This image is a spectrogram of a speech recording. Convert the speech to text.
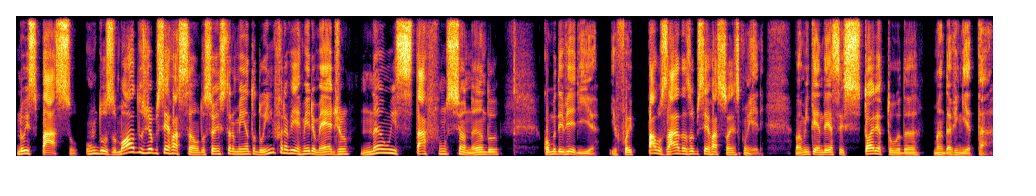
no espaço, um dos modos de observação do seu instrumento do infravermelho médio não está funcionando como deveria e foi pausadas as observações com ele. Vamos entender essa história toda. Manda a vinheta.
